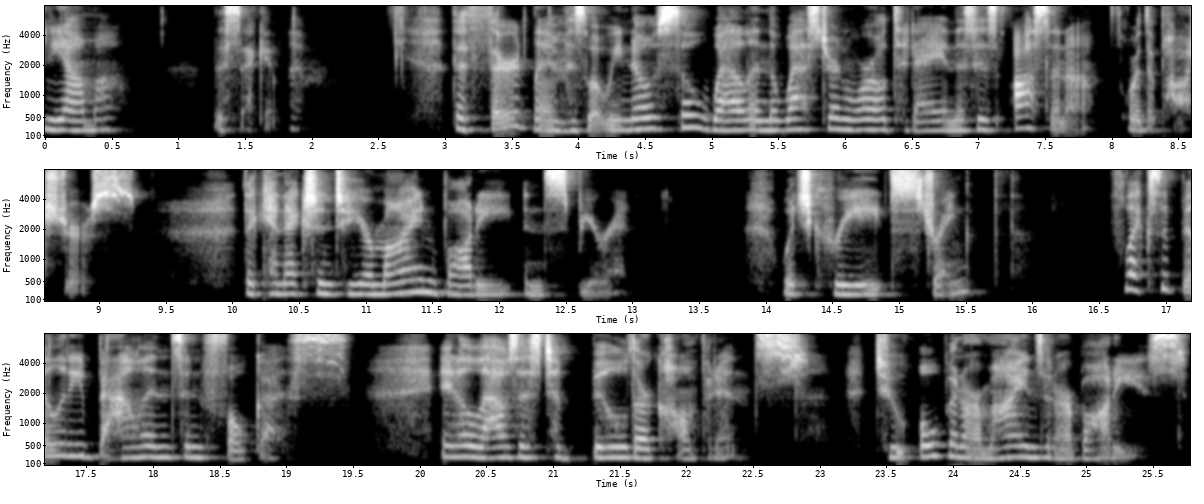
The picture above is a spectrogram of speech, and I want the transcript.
Niyama, the second limb. The third limb is what we know so well in the Western world today, and this is asana, or the postures. The connection to your mind, body, and spirit, which creates strength, flexibility, balance, and focus. It allows us to build our confidence, to open our minds and our bodies,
